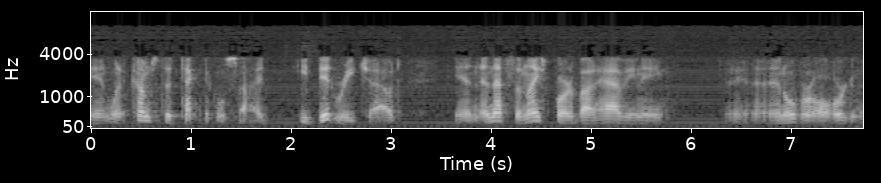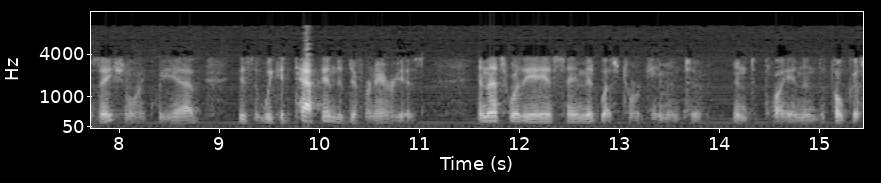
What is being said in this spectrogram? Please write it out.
and when it comes to the technical side he did reach out and and that's the nice part about having a, a an overall organization like we have is that we could tap into different areas, and that's where the ASA Midwest Tour came into into play and into focus,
